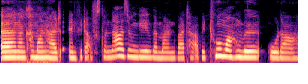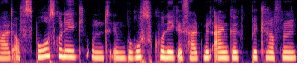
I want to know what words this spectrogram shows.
äh, dann kann man halt entweder aufs Gymnasium gehen, wenn man weiter Abitur machen will, oder halt aufs Berufskolleg. Und im Berufskolleg ist halt mit einbegriffen,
